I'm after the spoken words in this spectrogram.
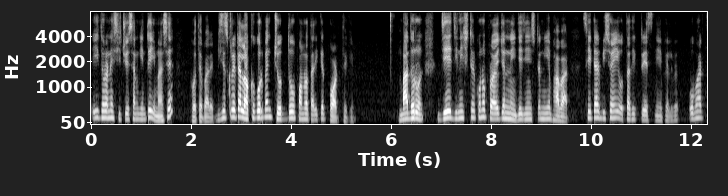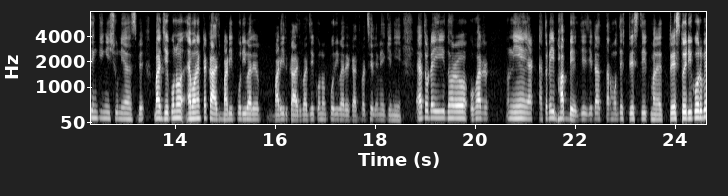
এই ধরনের সিচুয়েশন কিন্তু এই মাসে হতে পারে। বিশেষ করে এটা লক্ষ্য করবেন 14-15 তারিখের পর থেকে। বা ধরুন যে জিনিসটার কোনো প্রয়োজন নেই, যে জিনিসটা নিয়ে ভাবার সেটার বিষয়েই অত্যাধিক স্ট্রেস নিয়ে ফেলবে। ওভার থিংকিং ইস্যু নিয়ে আসবে বা যে কোনো এমন একটা কাজ বাড়ির পরিবারের বাড়ির কাজ বা যে কোনো পরিবারের কাজ বা ছেলে-মেয়েকে নিয়ে এতটাই ধরো ওভার নিয়ে এতটাই ভাববে যে যেটা তার মধ্যে স্ট্রেস মানে স্ট্রেস তৈরি করবে।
